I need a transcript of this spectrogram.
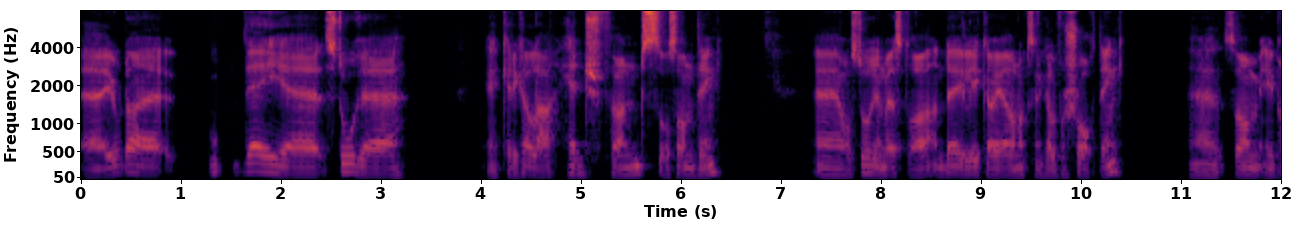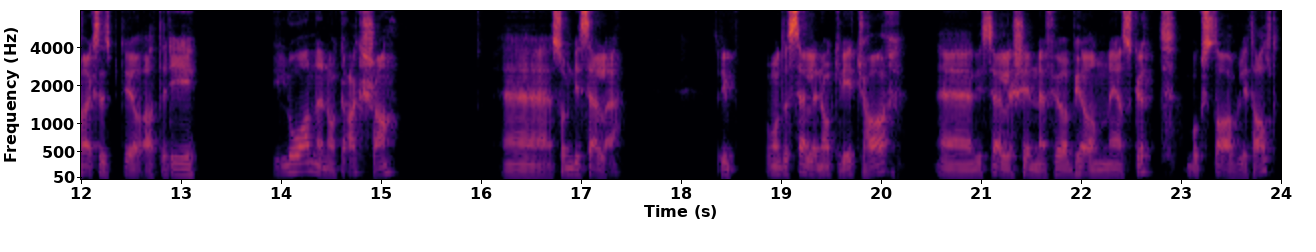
Eh, jo, da er de eh, store eh, Hva de kaller hedge funds og sånne ting, eh, og store investorer, de liker å gjøre noe som de kaller for shorting, som i praksis betyr at de, de låner noen aksjer som de selger. Så de på en måte selger noe de ikke har. De selger skinnet før bjørnen er skutt, bokstavelig talt.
